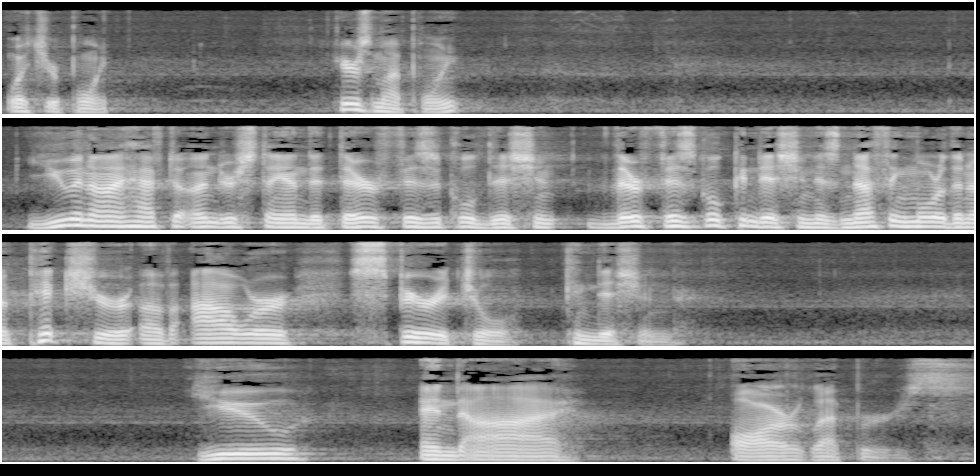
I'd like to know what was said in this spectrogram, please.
What's your point? Here's my point. You and I have to understand that their physical, condition, their physical condition is nothing more than a picture of our spiritual condition. You and I are lepers.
